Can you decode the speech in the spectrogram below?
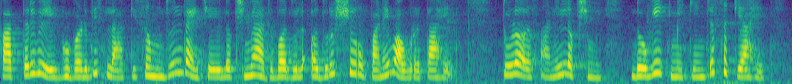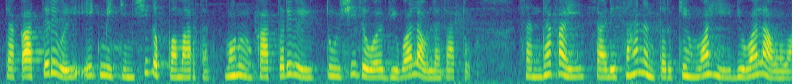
कातरवेळी घुबड दिसला की समजून जायचे लक्ष्मी आजूबाजूला अदृश्य रूपाने वावरत आहे. तुळस आणि लक्ष्मी दोघे एकमेकींच्या सखी आहेत. त्या कातरवेळी एकमेकींशी गप्पा मारतात. म्हणून कातरवेळी तुळशीजवळ दिवा लावला जातो. संध्याकाळी साडेसहा नंतर केव्हाही दिवा लावावा.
